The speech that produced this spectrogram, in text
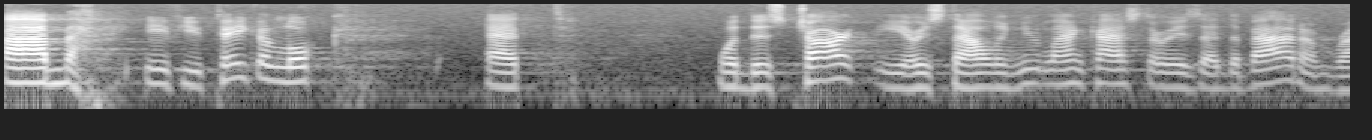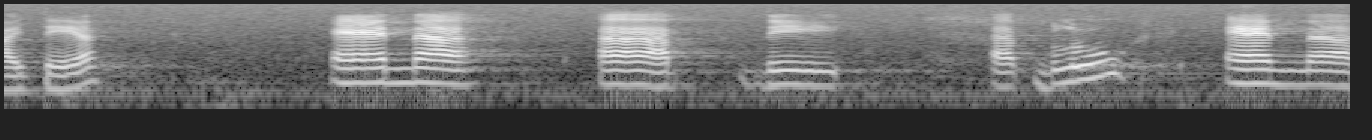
Um, if you take a look at what this chart here is telling you, Lancaster is at the bottom right there. And uh, uh, the uh, blue and uh,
